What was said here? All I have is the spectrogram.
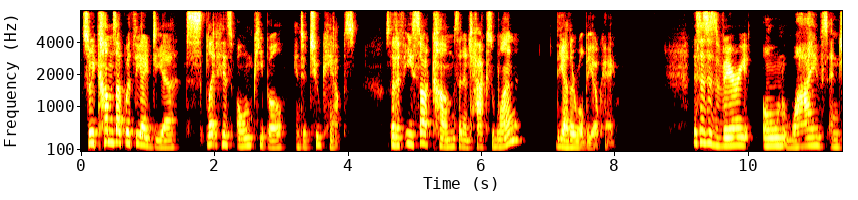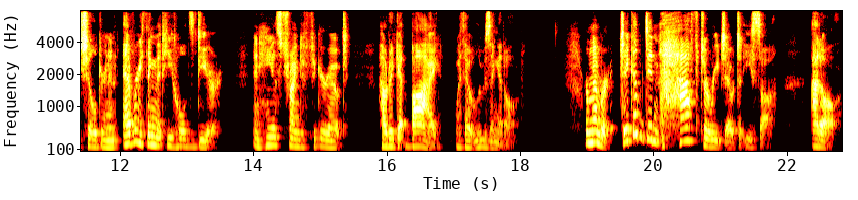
So he comes up with the idea to split his own people into two camps so that if Esau comes and attacks one, the other will be okay. This is his very own wives and children and everything that he holds dear, and he is trying to figure out how to get by without losing it all. Remember, Jacob didn't have to reach out to Esau at all.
